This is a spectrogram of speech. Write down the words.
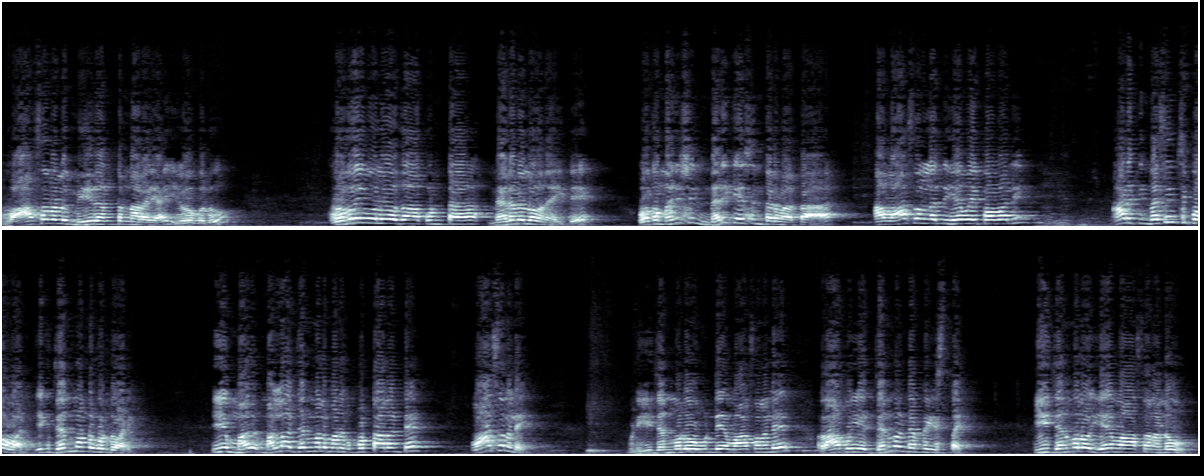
వాసనలు మీరంటున్నారయ్యా యోగులు. హృదయంలో కాకుండా మెదడులోనైతే ఒక మనిషిని నరికేసిన తర్వాత ఆ వాసనలన్నీ ఏమైపోవాలి? ఆడికి నశించిపోవాలి. ఇక జన్మ ఉండకూడదు వాడికి ఈ మర- మళ్ళా జన్మలు మనకు పుట్టాలంటే వాసనలే. ఇప్పుడు ఈ జన్మలో ఉండే వాసనలే రాబోయే జన్మను నిర్ణయిస్తాయి. ఈ జన్మలో ఏ వాసనలు?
